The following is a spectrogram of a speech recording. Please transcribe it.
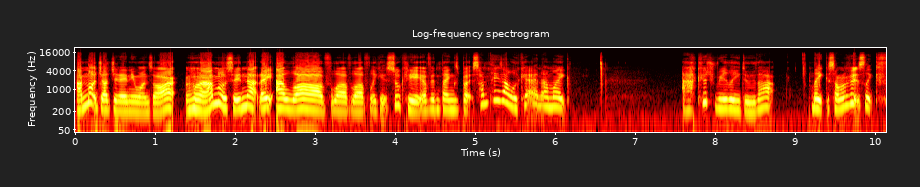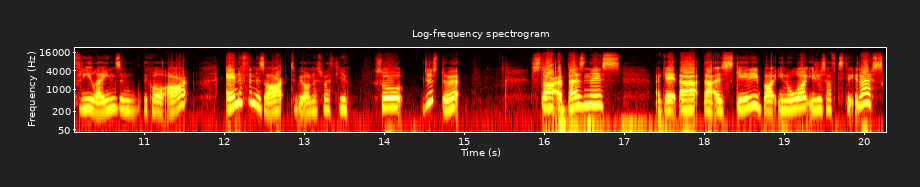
I'm not judging anyone's art. I'm not saying that, right? I love, love, love. Like it's so creative and things, but sometimes I look at it and I'm like, I could really do that. Like some of it's like free lines and they call it art. Anything is art, to be honest with you. So just do it. Start a business. I get that. That is scary, but you know what? You just have to take the risk.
